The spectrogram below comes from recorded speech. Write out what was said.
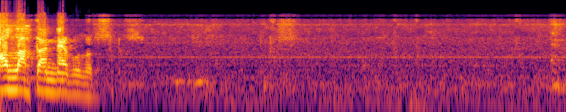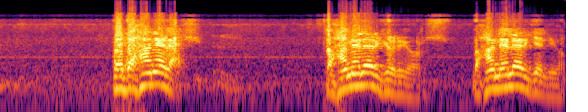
Allah'tan ne bulursunuz? Ve daha neler? Daha neler görüyoruz? Daha neler geliyor?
